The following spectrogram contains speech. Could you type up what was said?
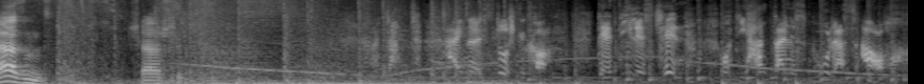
Tausend. Scharfstück. Verdammt, einer ist durchgekommen. Der Deal ist hin. Und die Hand deines Bruders auch.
